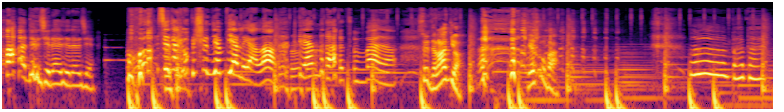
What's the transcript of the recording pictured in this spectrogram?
对不起，对不起，对不起，我现在给我瞬间变脸了，天哪，怎么办啊？碎纸拉酒，结束吧。嗯，拜拜。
